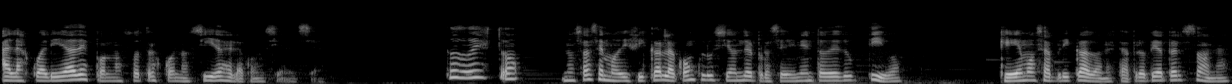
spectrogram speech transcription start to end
a las cualidades por nosotros conocidas de la conciencia. Todo esto nos hace modificar la conclusión del procedimiento deductivo que hemos aplicado a nuestra propia persona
